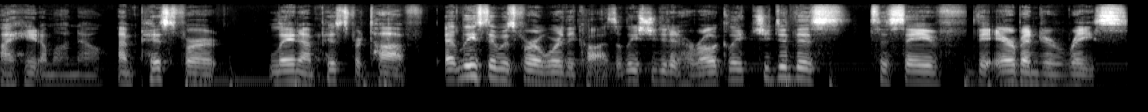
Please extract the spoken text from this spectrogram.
I hate Amon now. I'm pissed for Lin, I'm pissed for Toph. At least it was for a worthy cause. At least she did it heroically. She did this to save the airbender race.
